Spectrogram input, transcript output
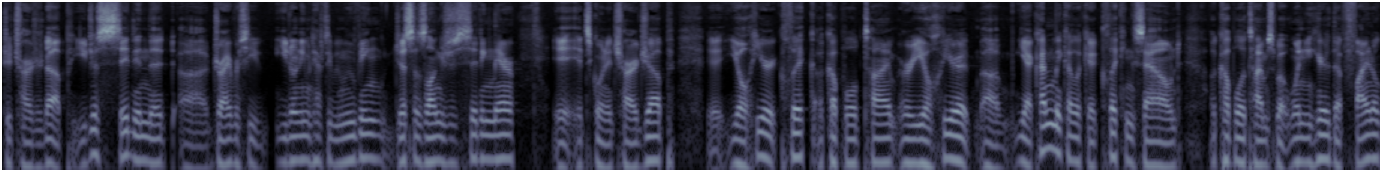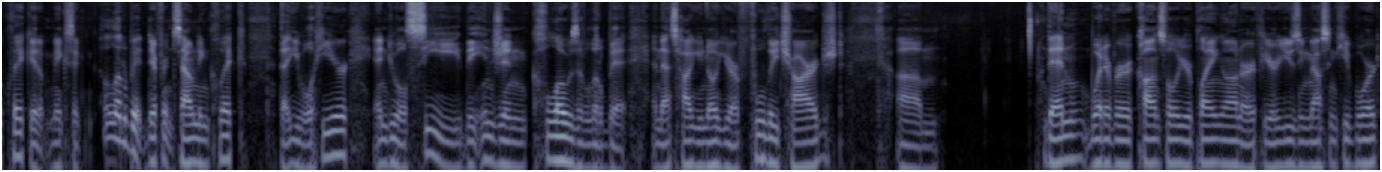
to charge it up. You just sit in the uh, driver's seat. You don't even have to be moving. Just as long as you're sitting there it, it's going to charge up. It, you'll hear it click a couple of times or you'll hear it um, yeah kind of make a, like a clicking sound a couple of times but when you hear the final click it makes a, a little bit different sounding click that you will hear and you will see the engine close a little bit and that's how you know you're fully charged. Um, then whatever console you're playing on or if you're using mouse and keyboard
